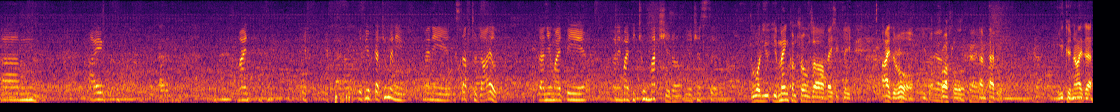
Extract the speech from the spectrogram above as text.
um, I might if if if you've got too many many stuff to dial, then you might be then it might be too much. You know, you just uh, Well, you, your main controls are basically either or. You've got Yeah, throttle okay. and pedal. You can either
